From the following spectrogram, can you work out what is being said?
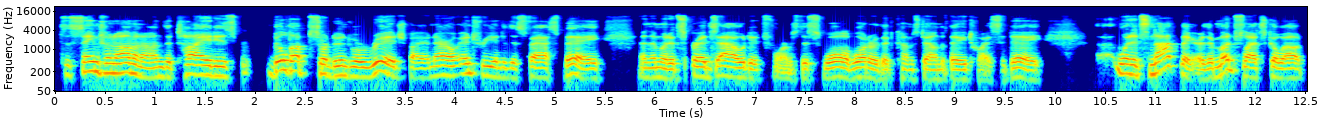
It's the same phenomenon. The tide is built up sort of into a ridge by a narrow entry into this vast bay. And then when it spreads out, it forms this wall of water that comes down the bay twice a day. Uh, when it's not there, the mud flats go out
